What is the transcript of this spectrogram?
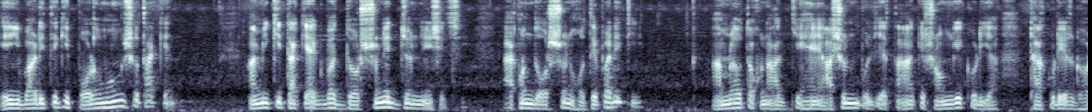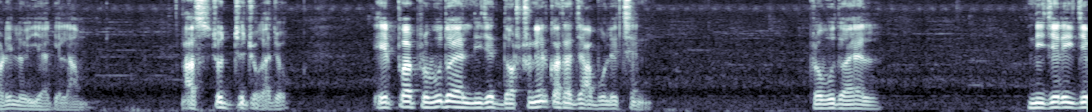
এই বাড়িতে কি পরমহংস থাকেন? আমি কি তাকে একবার দর্শনের জন্য এসেছি? এখন দর্শন হতে পারে কি? আমরাও তখন আজ্ঞে হ্যাঁ আসুন বলিয়া তাহাকে সঙ্গে করিয়া ঠাকুরের ঘরে লইয়া গেলাম। আশ্চর্য যোগাযোগ! এরপর প্রভুদয়াল নিজের দর্শনের কথা যা বলেছেন। প্রভুদয়াল নিজের এই যে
